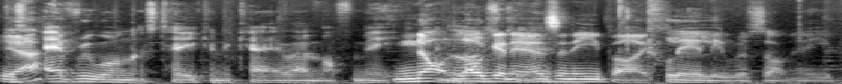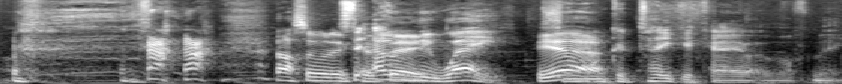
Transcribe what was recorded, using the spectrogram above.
Yeah? Everyone that's taken a KOM off me, Not logging it as an e-bike. clearly was on an e-bike. That's all it it's the be. only way Yeah. someone could take a KOM off me.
